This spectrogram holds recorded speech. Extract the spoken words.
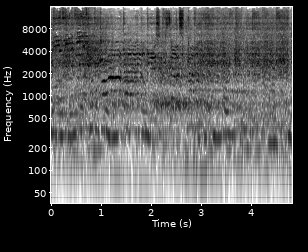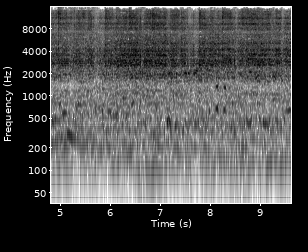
我昨天刚去的，到我们学校，嗯，就在这里。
